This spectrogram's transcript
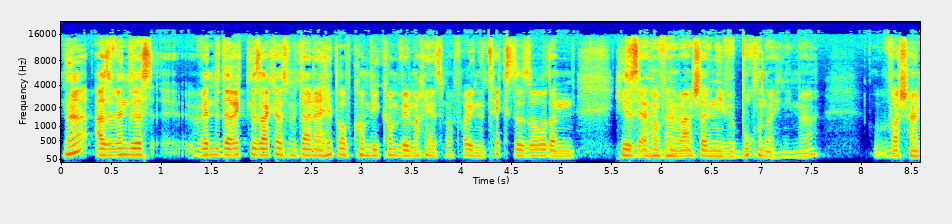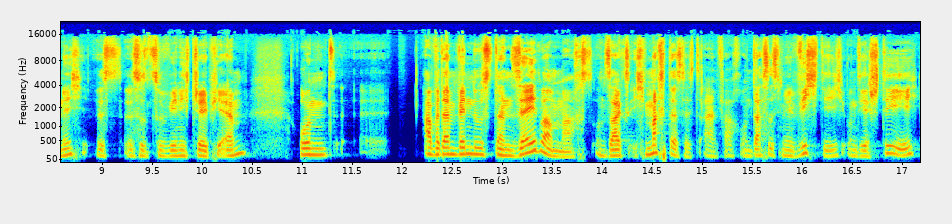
Ne? Also wenn du das, wenn du direkt gesagt hast mit deiner Hip-Hop-Kombi, komm, wir machen jetzt mal folgende Texte so, dann hieß es erstmal von der Veranstaltung, nee, wir buchen euch nicht mehr. Wahrscheinlich ist, ist es zu wenig JPM. Und aber dann, wenn du es dann selber machst und sagst, ich mache das jetzt einfach und das ist mir wichtig und dir stehe ich,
